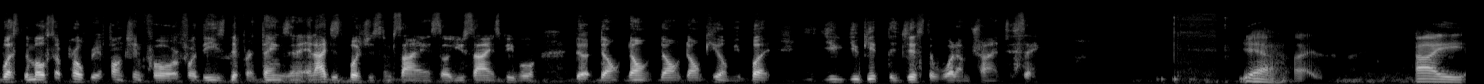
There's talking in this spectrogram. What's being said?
what's the most appropriate function for for these different things and, and i just butchered some science so you science people don't don't don't don't kill me but you you get the gist of what i'm trying to say yeah, I,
